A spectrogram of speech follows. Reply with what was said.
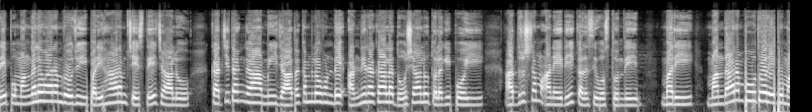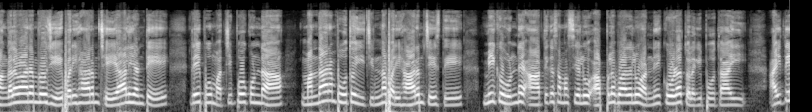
రేపు మంగళవారం రోజు ఈ పరిహారం చేస్తే చాలు. ఖచ్చితంగా మీ జాతకంలో ఉండే అన్ని రకాల దోషాలు తొలగిపోయి అదృష్టం అనేది కలిసి వస్తుంది. మరి మందారం పువ్వుతో రేపు మంగళవారం రోజు ఏ పరిహారం చేయాలి అంటే రేపు మర్చిపోకుండా మందారం పువ్వుతో ఈ చిన్న పరిహారం చేస్తే మీకు ఉండే ఆర్థిక సమస్యలు అప్పుల బాధలు అన్నీ కూడా తొలగిపోతాయి. అయితే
